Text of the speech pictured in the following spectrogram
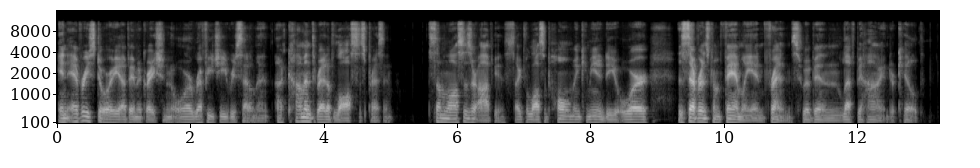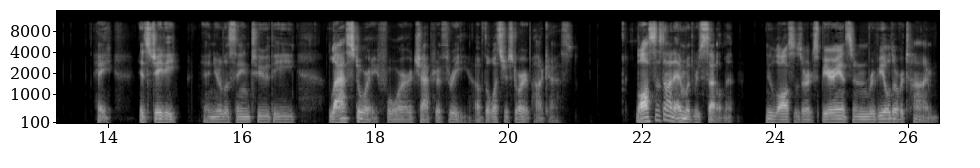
In every story of immigration or refugee resettlement, a common thread of loss is present. Some losses are obvious, like the loss of home and community, or the severance from family and friends who have been left behind or killed. Hey, it's JD, and you're listening to the last story for chapter three of the What's Your Story podcast. Loss does not end with resettlement. New losses are experienced and revealed over time,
